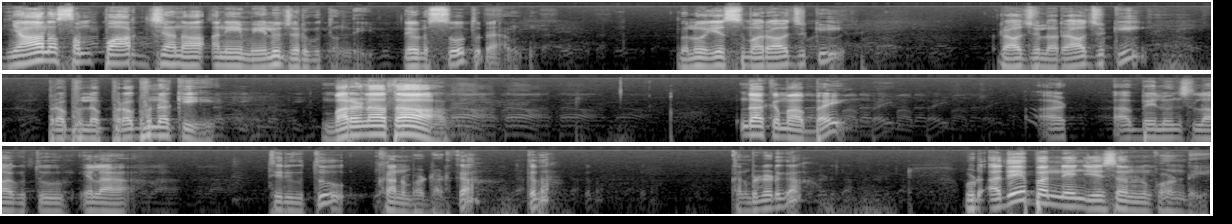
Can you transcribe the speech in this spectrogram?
జ్ఞాన సంపార్జన అనే మేలు జరుగుతుంది. దేవుని సోతురా బలో యస్మ రాజుకి రాజుల రాజుకి ప్రభుల ప్రభునకి మరణాత. ఇందాక మా అబ్బాయి ఆ- బెలూన్స్ లాగుతూ ఇలా తిరుగుతూ కనబడ్డాడుగా కదా? కనబడ్డాడుగా? ఇప్పుడు అదే పని నేను చేశాను అనుకోండి.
